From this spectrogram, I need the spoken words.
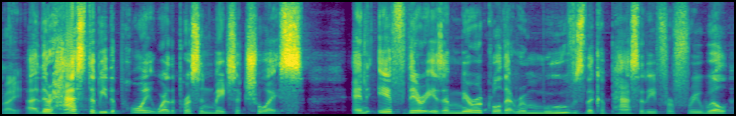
Right. Uh, there has to be the point where the person makes a choice. And if there is a miracle that removes the capacity for free will,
